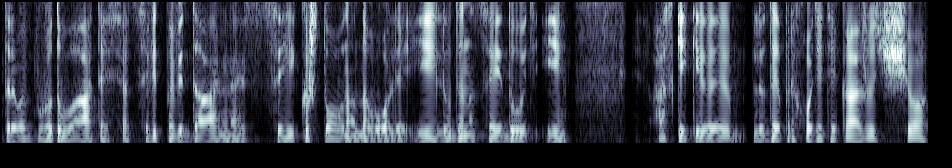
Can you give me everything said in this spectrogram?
треба готуватися, це відповідальність, це і коштовно доволі. І люди на це йдуть. І а скільки людей приходять і кажуть, що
